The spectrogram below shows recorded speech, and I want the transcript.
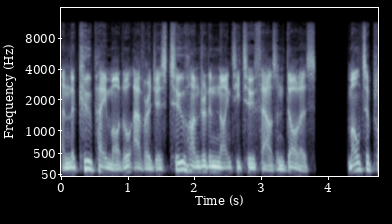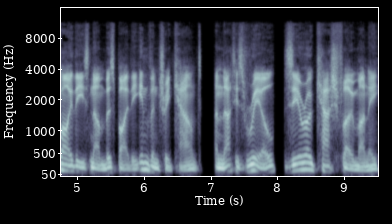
and the Coupe model averages $292,000. Multiply these numbers by the inventory count, and that is real, zero cash flow money,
